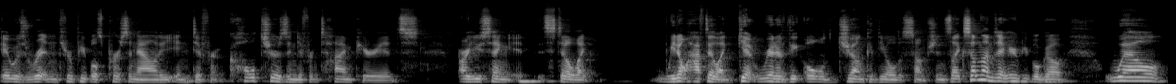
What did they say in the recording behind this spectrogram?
it was written through people's personality in different cultures and different time periods, are you saying it's still like we don't have to like get rid of the old junk and the old assumptions? Like sometimes I hear people go, "Well,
